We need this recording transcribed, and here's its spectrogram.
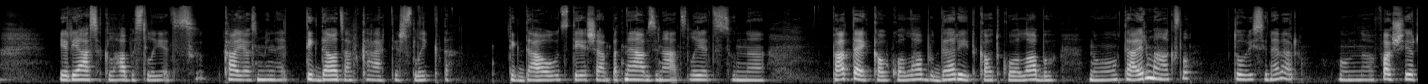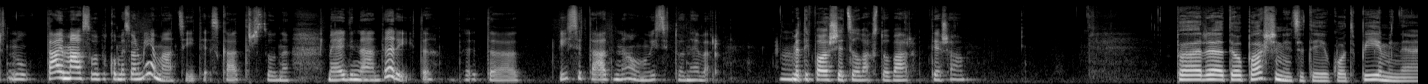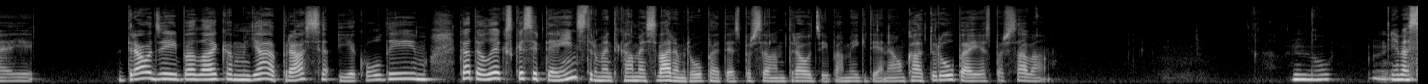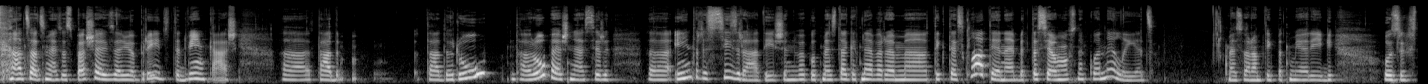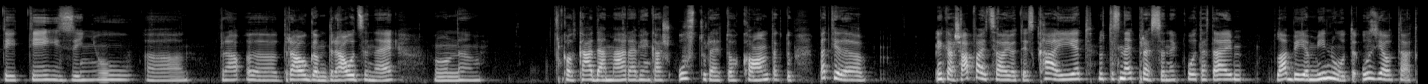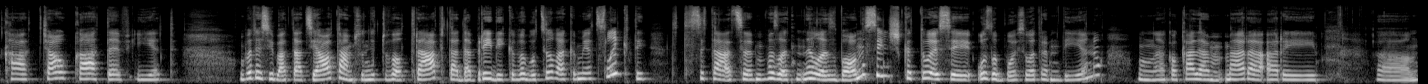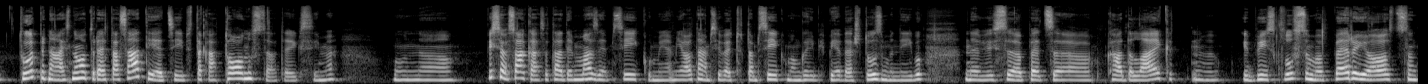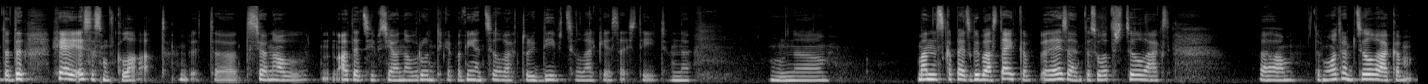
Ir jāsaka labas lietas. Kā jau minēju, tik daudz apkārt ir slikta. Tik daudz tiešām pat neapzināts lietas. Un uh, pateikt kaut ko labu, darīt kaut ko labu, nu, tā ir māksla. To visi nevar. Un, uh, ir, nu, tā ir māksla, ko mēs varam iemācīties katrs un uh, mēģināt darīt. Bet uh, visi tādi nav un visi to nevar. Mm. Bet ir forši, ja cilvēks to var tiešām. Par uh, tevu pašiniciatīvu, ko tu pieminēji, draudzība laikam jāprasa ieguldījumu. Kā tev liekas, kas ir tie instrumenti, kā mēs varam rūpēties par savām draudzībām ikdienā un kā tu rūpējies par savām? Nu, ja mēs atcaucamies uz pašreizējo brīdi, tad vienkārši tāda, tāda rūp, tā rūpēšanās ir intereses izrādīšana. Varbūt mēs tagad nevaram tikties klātienē, bet tas jau mums neko neliedz. Mēs varam tikpat mierīgi uzrakstīt īziņu draugam, draudzenei un kaut kādā mērā vienkārši uzturēt to kontaktu. Pat ja vienkārši apvaicājoties, kā iet, nu, tas neprasa neko. Tā ir labi, ja minūte uzjautāt, kā, čau, kā tev iet. Un patiesībā tāds jautājums, un ja tu vēl trāpi tādā brīdī, ka varbūt cilvēkam iet slikti, tad tas ir tāds eh, mazliet neliels bonusiņš, ka tu esi uzlabojis otram dienu un eh, kaut kādā mērā arī um, turpinājis noturēt tās attiecības, tā kā tonusā, teiksim. Un, uh, Viss jau sākās ar tādiem maziem sīkumiem. Jautājums ir, vai tu tam sīkumam gribi pievērst uzmanību. Nevis pēc kāda laika, uh, ir bijis klusuma periods, un tad, hei, es esmu klāta. Bet uh, tas jau nav, attiecības jau nav runa tikai par vienu cilvēku, tur ir divi cilvēki iesaistīti. Un, un, uh, man es kāpēc gribās teikt, ka reizēm tas otrs cilvēks, um, tam otram cilvēkam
